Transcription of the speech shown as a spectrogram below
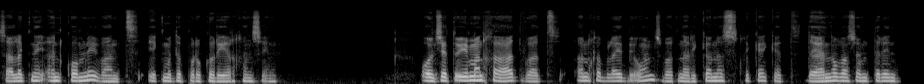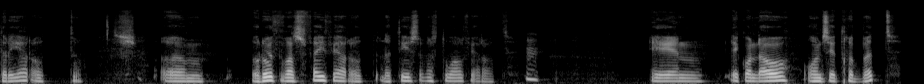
sal ek nie inkom nie want ek moet 'n prokureur gaan sien. Ons het iemand gehad wat ingebly het by ons wat na die kinders gekyk het. Daniel was omtrent 3 jaar oud toe. Ehm um, Ruth was 5 jaar oud, Letitia was 12 jaar oud. Hm. En ek kon nou ons het gebid.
